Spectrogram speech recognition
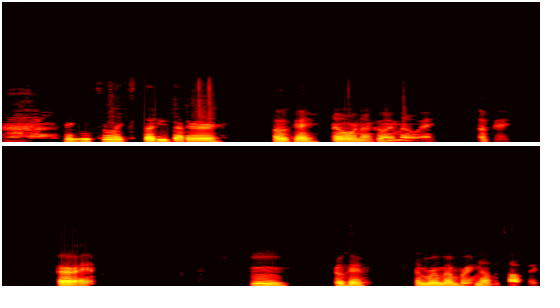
I need to like study better. Okay, no, we're not going that way. Okay, all right. Mm, okay, I'm remembering now the topic.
